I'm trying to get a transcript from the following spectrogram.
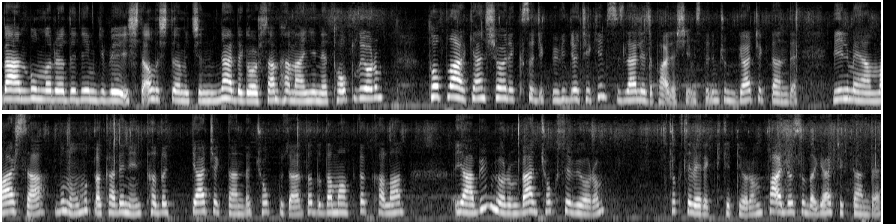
ben bunları dediğim gibi işte alıştığım için nerede görsem hemen yine topluyorum. Toplarken şöyle kısacık bir video çekeyim sizlerle de paylaşayım istedim. Çünkü gerçekten de bilmeyen varsa bunu mutlaka deneyin. Tadı gerçekten de çok güzel. Tadı damakta kalan ya bilmiyorum ben çok seviyorum. Çok severek tüketiyorum. Faydası da gerçekten de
